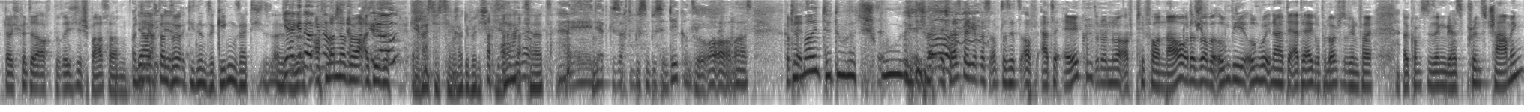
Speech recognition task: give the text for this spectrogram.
Ich glaube, ich könnte da auch richtig Spaß haben. Und Ja, die, die- dann so, die dann so gegenseitig also Ja, so genau, genau. aufeinander so, also Genau. diese, ey, weißt du, was der gerade über dich gesagt hat? Hey, der hat gesagt, du bist ein bisschen dick und so. Oh, was? Kommt der jetzt, meinte, du wirst schwul. ich, weiß, ich weiß gar nicht, ob das, ob das jetzt auf RTL kommt oder nur auf TV Now oder so, aber irgendwie irgendwo innerhalb der RTL-Gruppe läuft es auf jeden Fall. Äh, kommt es eine Sendung, die heißt Prince Charming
